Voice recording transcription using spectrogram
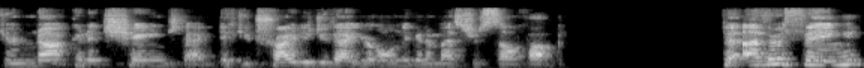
You're not going to change that. If you try to do that, you're only going to mess yourself up. The other thing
